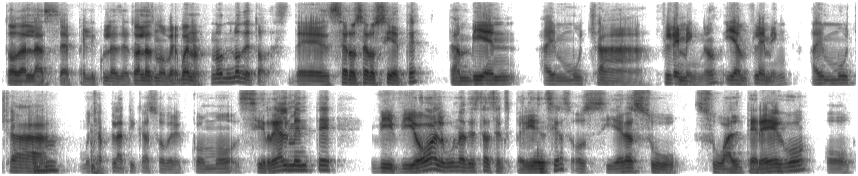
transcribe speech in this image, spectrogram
todas las eh, películas, de todas las novelas, bueno, no, no de todas, de 007, también hay mucha Fleming, ¿no? Ian Fleming, hay mucha, mucha plática sobre cómo, si realmente vivió alguna de estas experiencias o si era su, su alter ego o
